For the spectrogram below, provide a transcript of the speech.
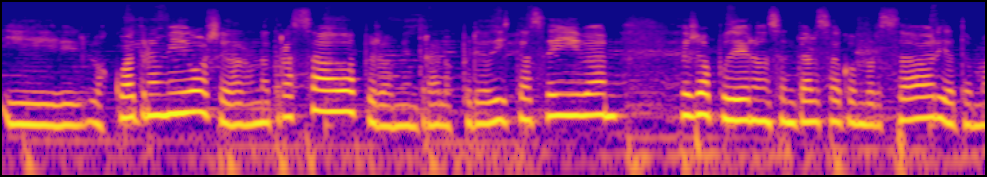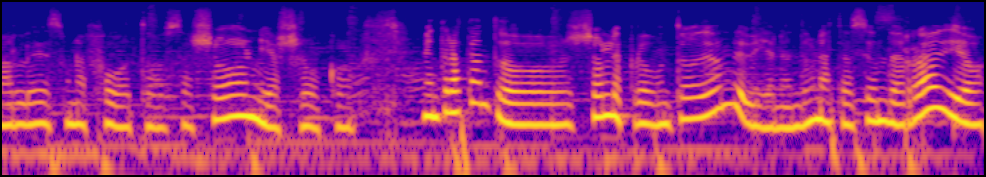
Y los cuatro amigos llegaron atrasados, pero mientras los periodistas se iban, ellos pudieron sentarse a conversar y a tomarles unas fotos a John y a Yoko. Mientras tanto, John les preguntó de dónde vienen, de una estación de radio.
